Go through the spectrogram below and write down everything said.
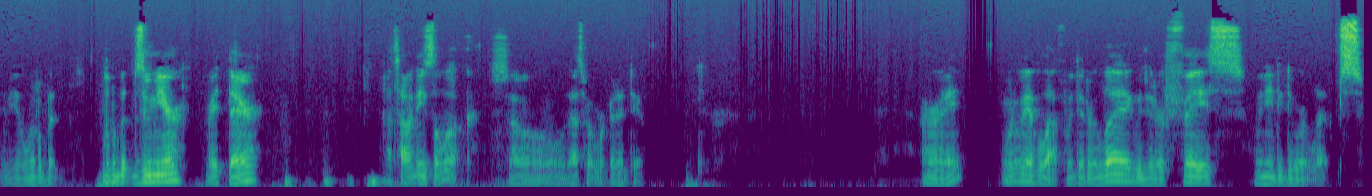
Maybe a little bit, a little bit zoomier right there. That's how it needs to look. So that's what we're going to do. All right. What do we have left? We did her leg, we did her face. We need to do her lips.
